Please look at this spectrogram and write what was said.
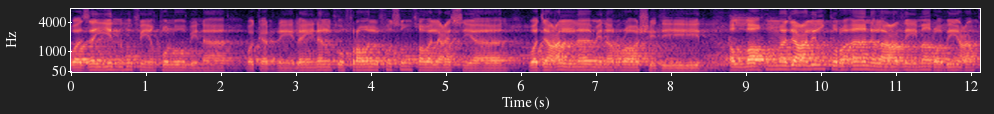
وزينه في قلوبنا وكر إلينا الكفر والفسوق والعصيان وجعلنا من الراشدين. اللهم اجعل القرآن العظيم ربيع قلوبنا.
